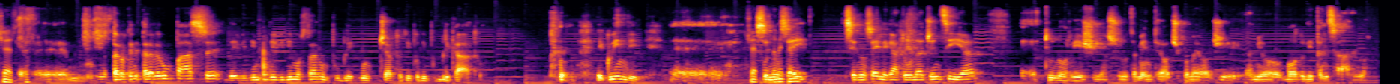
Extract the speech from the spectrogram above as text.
certo. eh, per, ottenere, per, avere un pass devi, devi dimostrare un, pubblic, un certo tipo di pubblicato e quindi eh, cioè, se, non sei, se, non sei, legato a un'agenzia eh, tu non riesci assolutamente oggi come oggi al mio modo di pensare no?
